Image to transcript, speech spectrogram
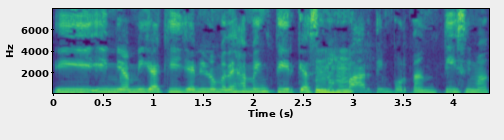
Y, y mi amiga aquí, Jenny, no me deja mentir que ha sido parte importantísima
